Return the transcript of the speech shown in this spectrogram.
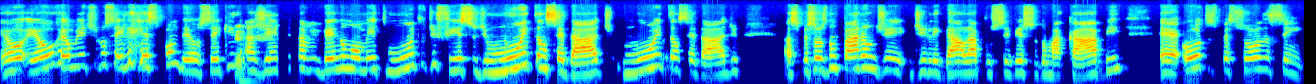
eu, eu realmente não sei ele respondeu. Eu sei que a gente está vivendo um momento muito difícil, de muita ansiedade, muita ansiedade. As pessoas não param de, de ligar lá para o serviço do Maccabi. É, outras pessoas, assim,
